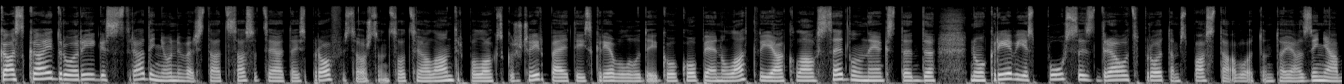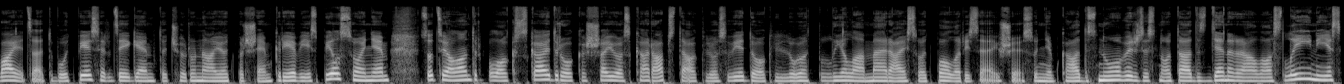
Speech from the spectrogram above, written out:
Kā skaidro Rīgas Stradiņa universitātes asociētais profesors un sociāla antropologs, kurš ir pētījis krievulodīgo kopienu Latvijā, Klaus Sedlnieks, tad no Krievijas puses draudz, protams, pastāvot, un tajā ziņā vajadzētu būt piesardzīgiem, taču runājot par šiem Krievijas pilsoņiem, sociāla antropologs skaidro, ka šajos kara apstākļos viedokļi ļoti lielā mērā esot polarizējušies, un jebkādas novirzes no tādas ģenerālās līnijas līnijas,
